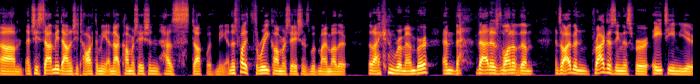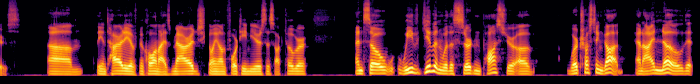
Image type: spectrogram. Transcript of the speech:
um, and she sat me down and she talked to me and that conversation has stuck with me and there's probably three conversations with my mother that i can remember and th- that is one of of them and so i've been practicing this for 18 years um, the entirety of Nicole and I's marriage, going on 14 years this October. And so we've given with a certain posture of we're trusting God. And I know that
